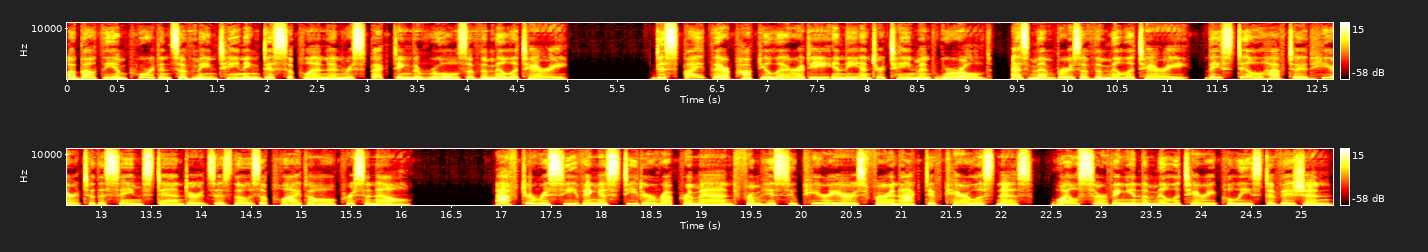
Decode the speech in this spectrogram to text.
about the importance of maintaining discipline and respecting the rules of the military. Despite their popularity in the entertainment world, as members of the military, they still have to adhere to the same standards as those apply to all personnel. After receiving a Steeder reprimand from his superiors for an act of carelessness, while serving in the Military Police Division,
